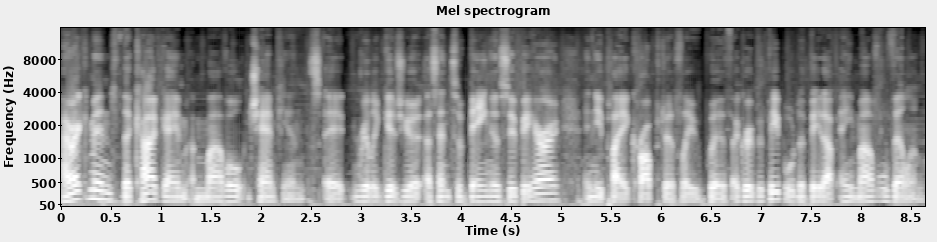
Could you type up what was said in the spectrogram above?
I recommend the card game Marvel Champions. It really gives you a sense of being a superhero, and you play cooperatively with a group of people to beat up a Marvel villain.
